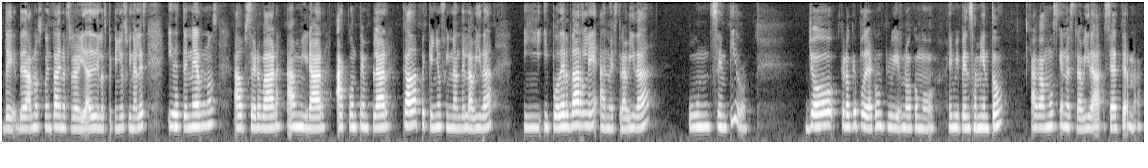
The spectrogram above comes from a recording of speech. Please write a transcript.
de, de darnos cuenta de nuestra realidad y de los pequeños finales y detenernos a observar, a mirar, a contemplar cada pequeño final de la vida y, poder darle a nuestra vida un sentido. Yo creo que podría concluir, ¿no? Como en mi pensamiento, hagamos que nuestra vida sea eterna.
